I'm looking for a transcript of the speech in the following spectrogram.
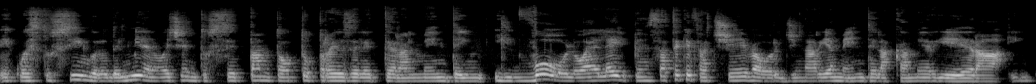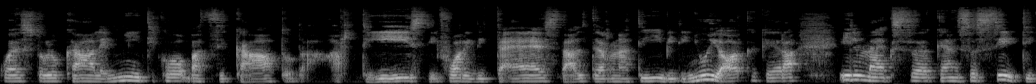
e questo singolo del 1978 prese letteralmente il volo. Eh? Lei pensate che faceva originariamente la cameriera in questo locale mitico, bazzicato da artisti fuori di testa, alternativi di New York, che era il Max Kansas City.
